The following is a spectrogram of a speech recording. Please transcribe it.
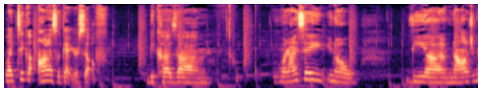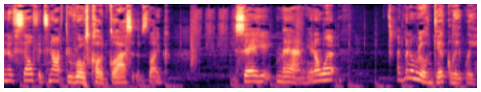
like take an honest look at yourself. Because um, when I say, you know, the uh, acknowledgement of self, it's not through rose colored glasses. Like, say, man, you know what? I've been a real dick lately.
